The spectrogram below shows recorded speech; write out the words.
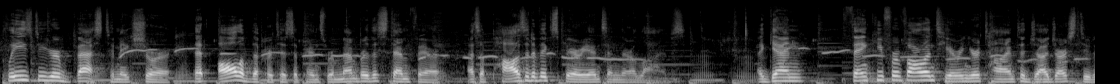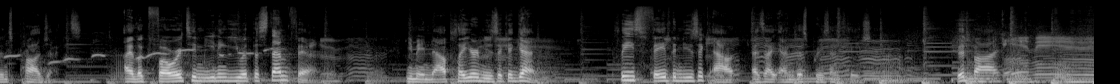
Please do your best to make sure that all of the participants remember the STEM Fair as a positive experience in their lives. Again, thank you for volunteering your time to judge our students' projects. I look forward to meeting you at the STEM Fair. You may now play your music again. Please fade the music out as I end this presentation. Goodbye.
